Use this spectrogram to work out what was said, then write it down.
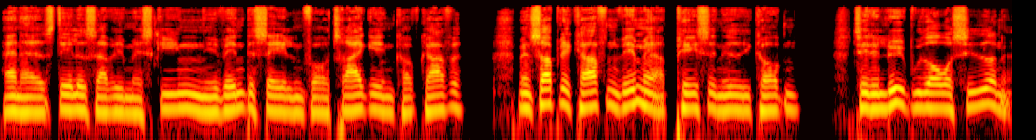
Han havde stillet sig ved maskinen i ventesalen for at trække en kop kaffe, men så blev kaffen ved med at pisse ned i koppen til det løb ud over siderne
